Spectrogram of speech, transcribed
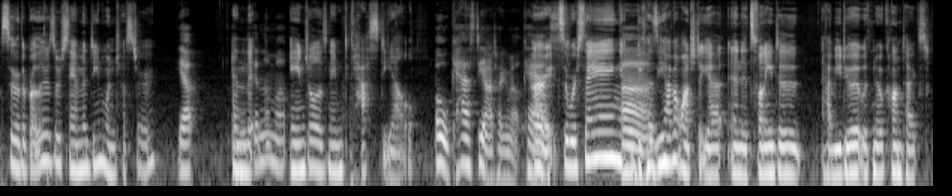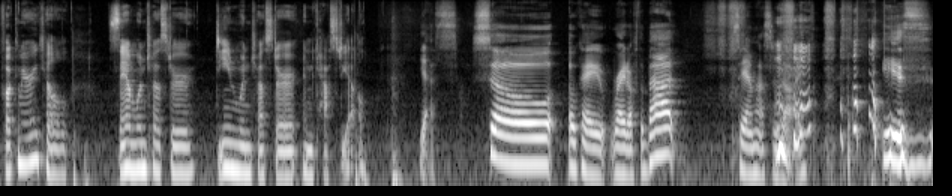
So the brothers are Sam and Dean Winchester. yep. I'm And the-. Angel is named Castiel. Oh, Castiel. I'm talking about Cass. All right, so we're saying Um, because you haven't watched it yet, and it's funny to have you do it with no context. Fuck Marry Kill, Sam Winchester, Dean Winchester, and Castiel. Yes. So, okay, right off the bat, Sam has to die. He's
